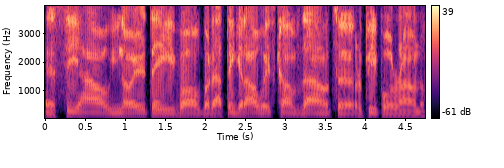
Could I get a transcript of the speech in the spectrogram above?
and see how you know everything evolve. But I think it always comes down to the people around them.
